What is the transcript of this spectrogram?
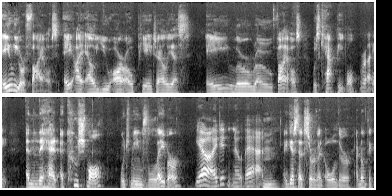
Ailurophiles, A I L U R O P H I L E S, Ailurophiles was cat people, right. and then they had accouchement, which means labor. Yeah, I didn't know that. I guess that's sort of an older. I don't think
